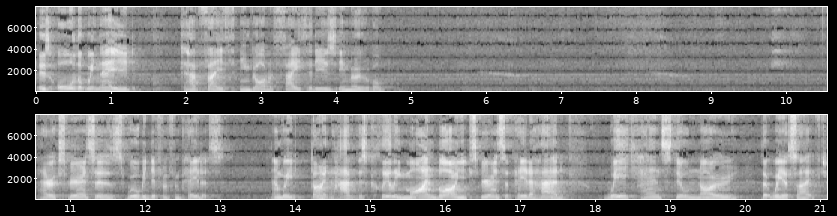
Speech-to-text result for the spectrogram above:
is all that we need to have faith in God, a faith that is immovable. Our experiences will be different from Peter's. And we don't have this clearly mind blowing experience that Peter had. We can still know that we are saved.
